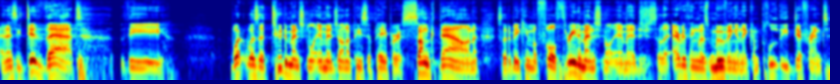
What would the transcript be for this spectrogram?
And as he did that, the what was a two dimensional image on a piece of paper sunk down so that it became a full three dimensional image so that everything was moving in a completely different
